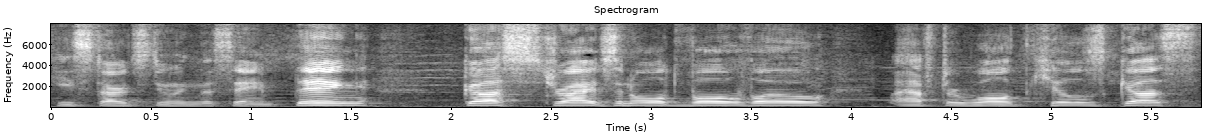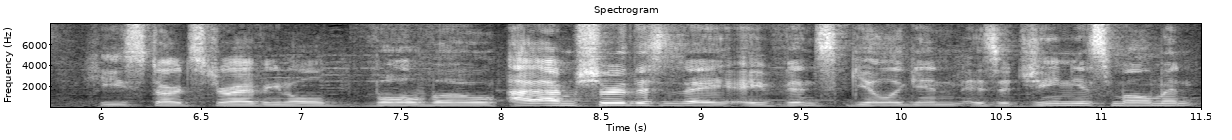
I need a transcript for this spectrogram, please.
he starts doing the same thing. Gus drives an old Volvo. After Walt kills Gus, he starts driving an old Volvo. I- am sure this is a, a Vince Gilligan is a genius moment,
